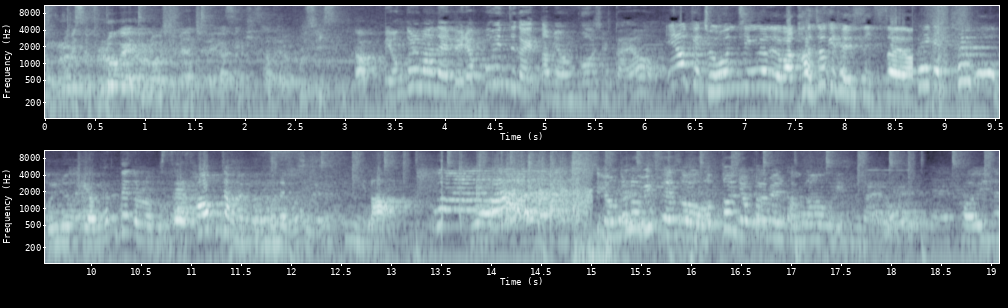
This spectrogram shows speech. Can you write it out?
영글로비스 블로그에 놀러 오시면 저희가 쓴 기사들을 볼 수 있습니다. 영글만의 매력 포인트가 있다면 무엇일까요? 이렇게 좋은 친구들과 가족이 될 수 있어요. 세계 최고 물류기업 현대글로비스의 사업장을 방문해 보실 수 있습니다. 혹시 영글로비스에서 어떤 역할을 담당하고 계신가요? 네, 저희는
